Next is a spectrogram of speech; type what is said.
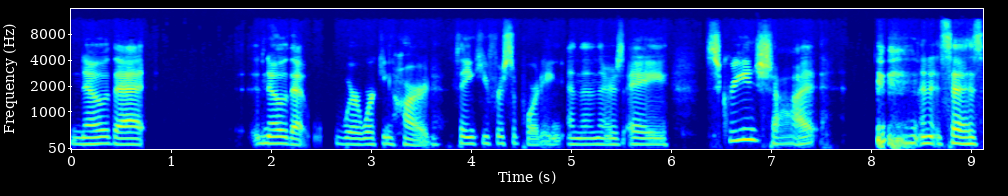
know that know that we're working hard. Thank you for supporting. And then there's a screenshot and it says,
